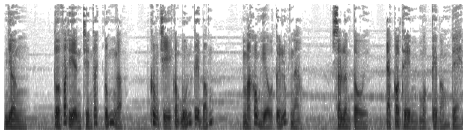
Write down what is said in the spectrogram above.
Nhưng tôi phát hiện trên vách cống ngầm không chỉ có bốn cái bóng, mà không hiểu tới lúc nào, sau lưng tôi đã có thêm một cái bóng đèn.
